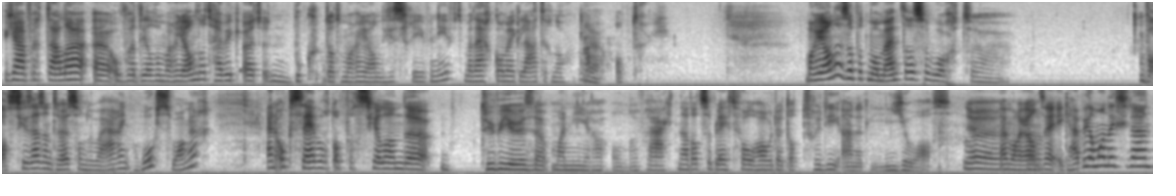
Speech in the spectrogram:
ga vertellen eh, over het deel van Marianne, dat heb ik uit een boek dat Marianne geschreven heeft. Maar daar kom ik later nog Ah, ja. op terug. Marianne is op het moment dat ze wordt eh, vastgezet in het huis van bewaring, hoogzwanger. En ook zij wordt op verschillende dubieuze manieren ondervraagd. Nadat ze blijft volhouden dat Trudy aan het liegen was. Ja, En Marianne zei, ik heb helemaal niks gedaan.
